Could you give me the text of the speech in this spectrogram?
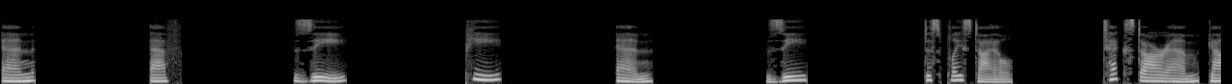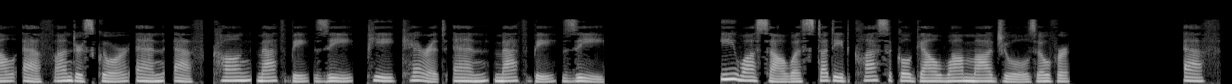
n f z p n z. Display style Text rm gal f underscore n f kong mathb z p caret n mathb z. Iwasawa studied classical Galois modules over f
